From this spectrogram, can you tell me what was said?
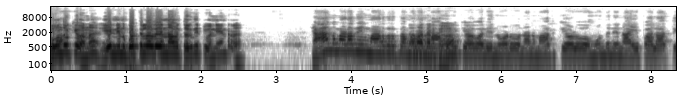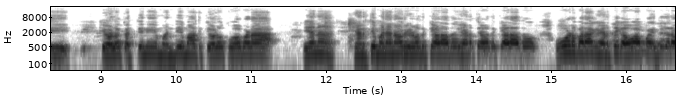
ತೊಗೊಂಡೋಕ್ಯವನ ಏನ್ ನಿನ್ ಗೊತ್ತಿಲ್ಲದ ನಾವೇ ತೆಗ್ದಿಟ್ಟಿವನ್ ಏನ್ರ? ಹ್ಯಾಂಗ ಮಾಡೋದು ಹಿಂಗ್ ಮಾಡಿದ್ರ ತಮ್ಮ? ನನ್ನ ಮಾತಾಡ್ತೀವ? ಮಾತನ್ನ ಕೇಳವಲ್ಲಿ ನೋಡು ನನ್ನ ಮಾತು ಕೇಳು. ಮುಂದೆ ನೀನ್ ನಾಯಿ ಪಾಲಾತಿ ಕೇಳಕತ್ತೀನಿ. ಮಂದಿ ಮಾತು ಕೇಳಕ್ ಹೋಗ್ಬೇಡ. ಏನ ಹೆಂಡತಿ ಮನೆಯವ್ರು ಹೇಳೋದು ಕೇಳೋದು ಹೆಣ್ತಿ ಹೇಳೋದು ಕೇಳೋದು. ಓಡ್ ಬರಾಗ ಹೆಣ್ತಿಗೆ ಅವ್ವ ಅಪ್ಪ ಇದ್ದಿದ್ರ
